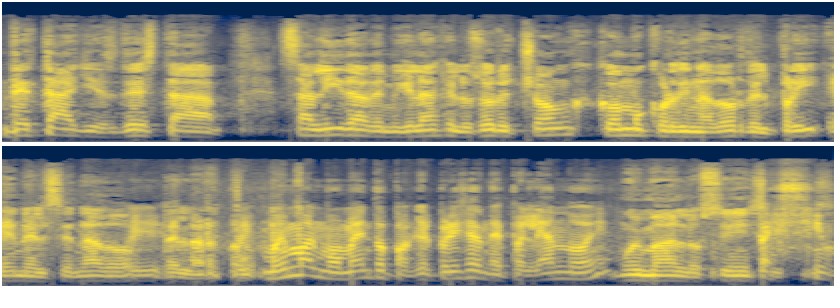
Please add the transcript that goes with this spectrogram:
detalles de esta salida de Miguel Ángel Osorio Chong como coordinador del PRI en el Senado de la República. Muy mal momento para que el PRI se ande peleando, ¿eh? Muy malo, sí. Pésimo.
